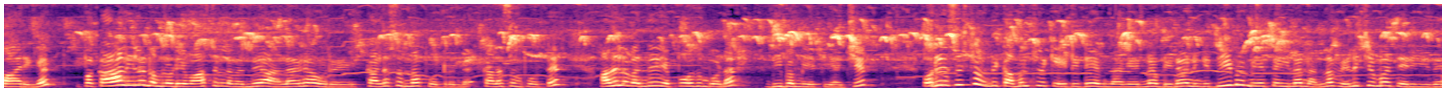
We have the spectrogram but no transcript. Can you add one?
பாருங்கள் இப்போ காலையில் நம்மளுடைய வாசலில் வந்து அழகாக ஒரு கலசம் தான் போட்டிருந்தேன். கலசம் போட்டு அதில் வந்து எப்போதும் போல் தீபம் ஏற்றியாச்சு ஒரு சிஸ்டர் வந்து கமெண்ட்ஸில் கேட்டுகிட்டே இருந்தாங்க. என்ன அப்படின்னா நீங்கள் தீபம் ஏற்றையில் நல்லா வெளிச்சமாக தெரியுது.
